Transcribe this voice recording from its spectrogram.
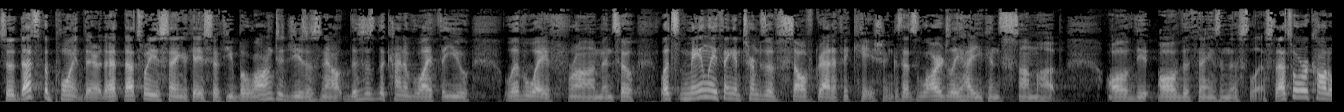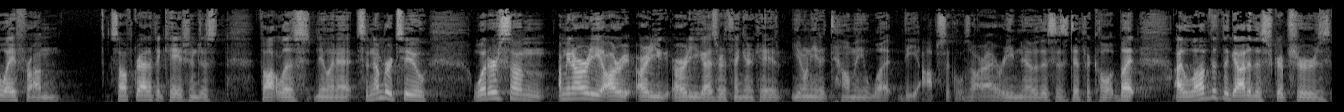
So that's the point there. That, that's what he's saying. Okay, so if you belong to Jesus now, this is the kind of life that you live away from. And so let's mainly think in terms of self gratification, because that's largely how you can sum up all of the all of the things in this list. So that's what we're called away from. Self gratification, just thoughtless doing it. So number two, what are some? I mean, already, already, already, already, you guys are thinking, okay, you don't need to tell me what the obstacles are. I already know this is difficult. But I love that the God of the Scriptures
